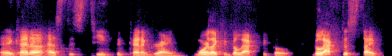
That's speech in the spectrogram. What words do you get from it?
and it kind of has this teeth that kind of grind, more like a galactical, Galactus type,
